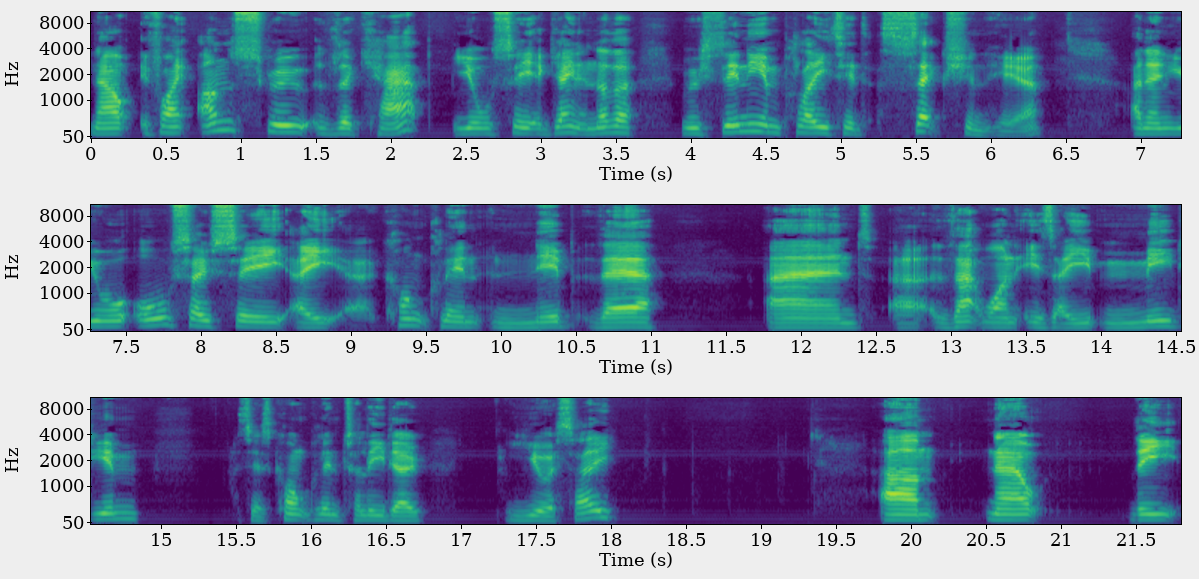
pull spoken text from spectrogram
Now, if I unscrew the cap, you'll see again another ruthenium plated section here. And then you will also see a uh, Conklin nib there. And uh, that one is a medium. It says Conklin Toledo USA. Um, now, the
